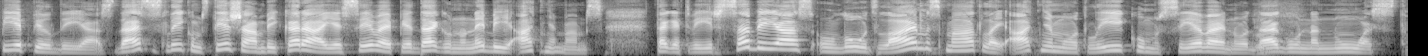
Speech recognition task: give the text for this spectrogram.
piepildījās. Dēsas līkums tiešām bija karājies sievai pie deguna un nebija atņemams. Tagad vīrs sabijās un lūdz laimes māti, lai atņemot līkumu sievai no deguna nost.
